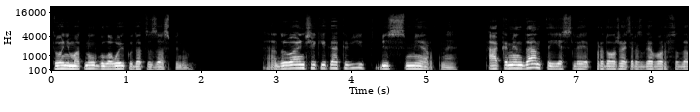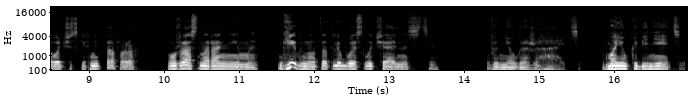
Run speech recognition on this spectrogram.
Тони мотнул головой куда-то за спину. «Одуванчики, как вид, бессмертны. А коменданты, если продолжать разговор в садоводческих метафорах, ужасно ранимы гибнут от любой случайности. Вы мне угрожаете. В моем кабинете.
